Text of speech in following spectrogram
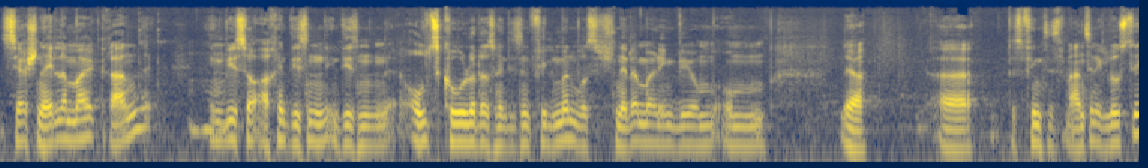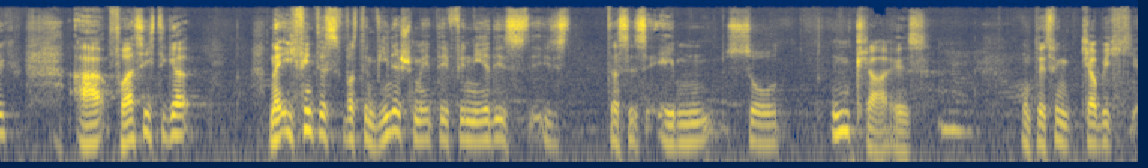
sehr schnell einmal dran. Mhm. Irgendwie so auch in diesen, in diesen Oldschool oder so in diesen Filmen, wo es schnell einmal irgendwie um, um ja, äh, das finde ich wahnsinnig lustig. Äh, vorsichtiger, nein, ich finde das, was den Wiener Schmäh definiert, ist, ist, dass es eben so unklar ist. Mhm. Und deswegen, glaube ich, äh,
